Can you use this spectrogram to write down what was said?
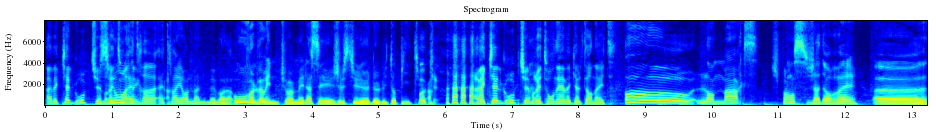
avec quel groupe tu aimerais Sinon, tourner être, euh, être Iron Man, mais voilà. Ou Wolverine, tu vois. Mais là, c'est juste euh, de l'utopie, tu vois. Ok. avec quel groupe tu aimerais tourner avec Alternate Oh, Landmarks, je pense, j'adorerais. Euh,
